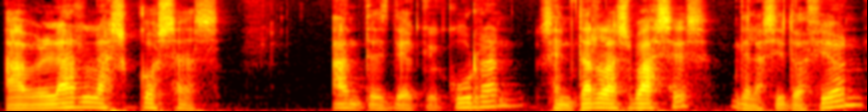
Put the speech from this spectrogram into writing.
hablar las cosas antes de que ocurran, sentar las bases de la situación,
